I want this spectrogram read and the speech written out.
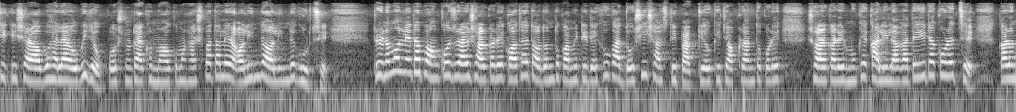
চিকিৎসার অবহেলার অভিযোগ? প্রশ্নটা এখন মহকুমা হাসপাতালের অলিন্দে অলিন্দে ঘুরছে। তৃণমূল নেতা পঙ্কজ রায় সরকারের কথায় তদন্ত কমিটি দেখুক আর দোষী শাস্তি পাক। কেউ কি চক্রান্ত করে সরকারের মুখে কালি লাগাতে এটা করেছে? কারণ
